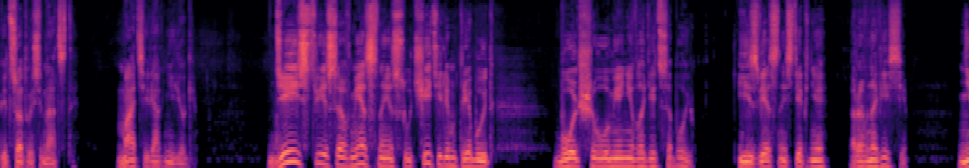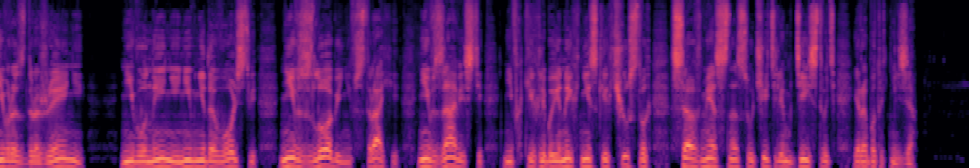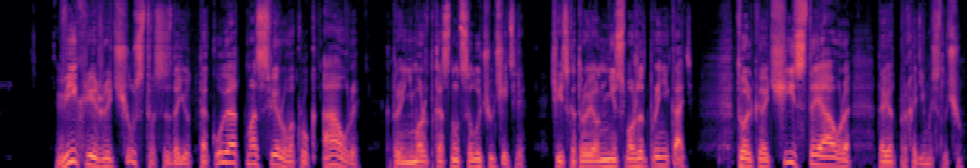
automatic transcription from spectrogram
518. Матерь Агни-йоги. Действие совместное с учителем требует большего умения владеть собою и известной степени равновесия. Ни в раздражении, ни в унынии, ни в недовольстве, ни в злобе, ни в страхе, ни в зависти, ни в каких-либо иных низких чувствах совместно с учителем действовать и работать нельзя. Вихри же чувства создают такую атмосферу вокруг ауры, которая не может коснуться луч учителя, через которую он не сможет проникать. Только чистая аура дает проходимость лучу.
